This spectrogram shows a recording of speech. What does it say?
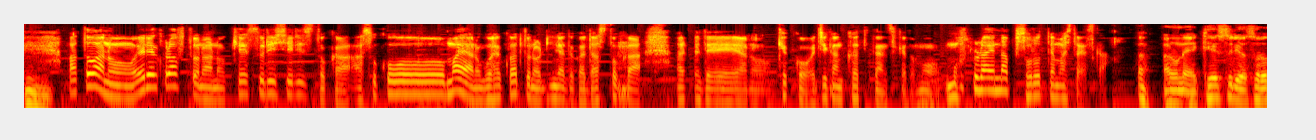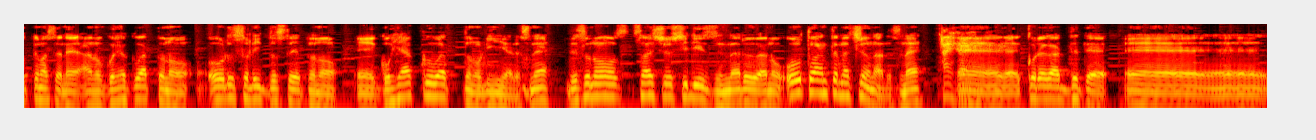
うん。あとは、あの、 Elecraft のあの、K3 シリーズとか、あそこ、前あの、500W のリニアとか出すとか、あれで、あの、結構時間かかってたんですけども、もうフルラインナップ揃ってましたですか？あ、あのね、K3 は揃ってましたね。あの、500ワットの、オールソリッドステートの、えー500ワットのリニアですね。で、その最終シリーズになる、あの、オートアンテナチューナーですね。はいはい。えーこれが出て、え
